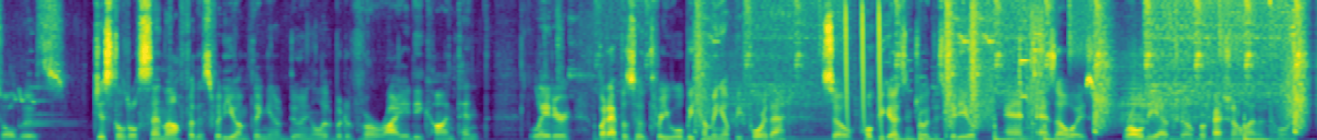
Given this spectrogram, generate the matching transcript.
toll booths. Just a little send off for this video. I'm thinking of doing a little bit of variety content later, but episode 3 will be coming up before that. So, hope you guys enjoyed this video, and as always, roll the outro, professional editor.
